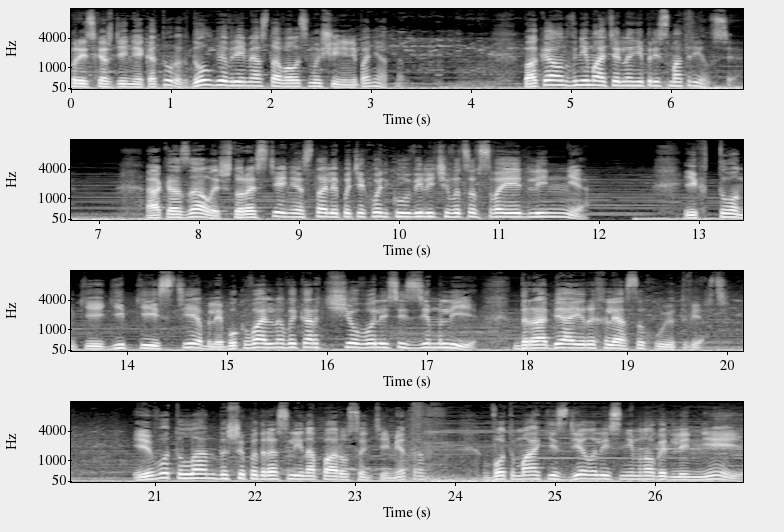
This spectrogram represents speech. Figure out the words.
происхождение которых долгое время оставалось мужчине непонятным. Пока он внимательно не присмотрелся. Оказалось, что растения стали потихоньку увеличиваться в своей длине – их тонкие гибкие стебли буквально выкорчевывались из земли, дробя и рыхля сухую твердь. И вот ландыши подросли на пару сантиметров, вот маки сделались немного длиннее,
